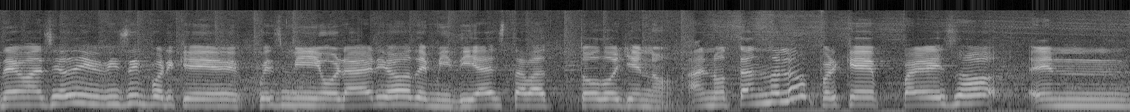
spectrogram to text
demasiado difícil porque pues mi horario de mi día estaba todo lleno, anotándolo porque para eso en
